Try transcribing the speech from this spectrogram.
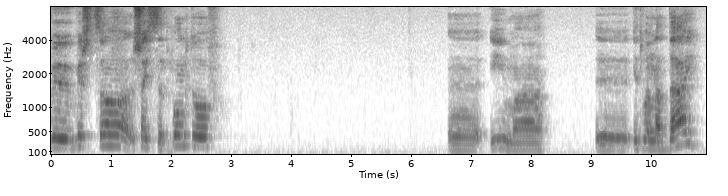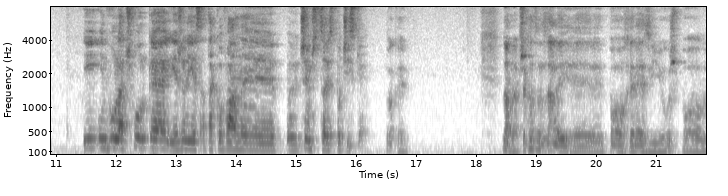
yy, wiesz co, 600 punktów. Yy, I ma yy, It Will Not Die i Invula czwórkę, jeżeli jest atakowany yy, czymś, co jest pociskiem. Okej. Dobra, przechodząc dalej yy, po herezji już, po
